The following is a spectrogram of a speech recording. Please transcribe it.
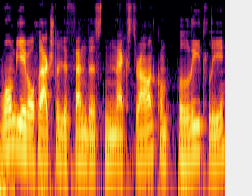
won't be able to actually defend this next round completely.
